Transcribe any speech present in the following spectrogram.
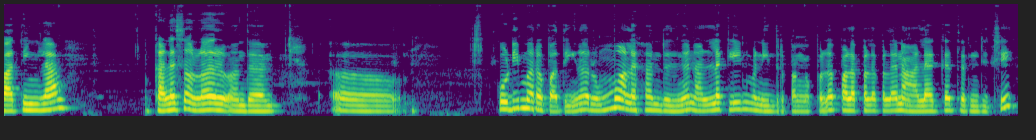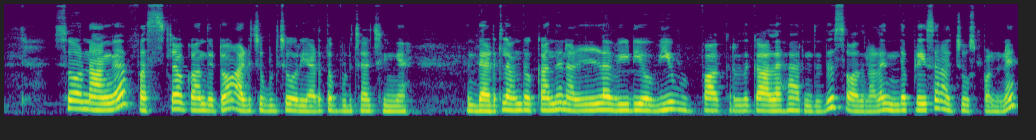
பார்த்தீங்களா கலசம்லாம் அந்த கொடிமரம் பார்த்தீங்கன்னா ரொம்ப அழகாக இருந்ததுங்க. நல்லா க்ளீன் பண்ணியிருந்துருப்பாங்க போல். பல பல பலன்னு அழகாக தெரிஞ்சிச்சு. ஸோ நாங்கள் ஃபஸ்ட்டாக உட்காந்துட்டோம் அடித்து பிடிச்சி ஒரு இடத்த பிடிச்சாச்சுங்க. இந்த இடத்துல வந்து உட்காந்து நல்ல வீடியோ வியூ பார்க்குறதுக்கு அழகாக இருந்தது. ஸோ அதனால் இந்த பிளேஸை நான் சூஸ் பண்ணேன்.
